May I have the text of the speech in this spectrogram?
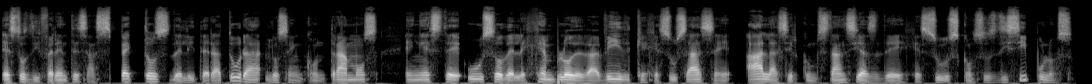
estos diferentes aspectos de literatura los encontramos en este uso del ejemplo de David que Jesús hace a las circunstancias de Jesús con sus discípulos.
